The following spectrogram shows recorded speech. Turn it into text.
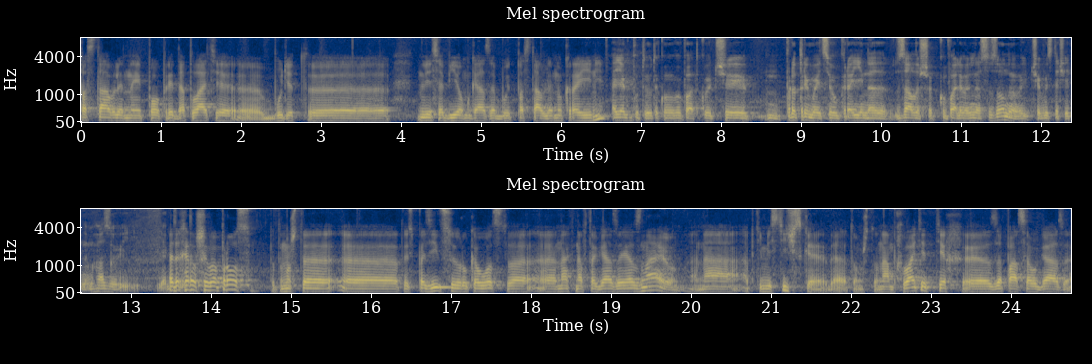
поставленный по предоплате, э, будет, э, весь объем газа будет поставлен Украине. А як бути у такому випадку? Чи м, протримається Україна залишок опалювального сезону, чи вистачить нам газу? І як Это хороший вопрос, потому что э, то есть позицию руководства э, НАК «Нафтогаза» я знаю. Она оптимистическая, да, о том, что нам хватит тех э, запасов газа.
